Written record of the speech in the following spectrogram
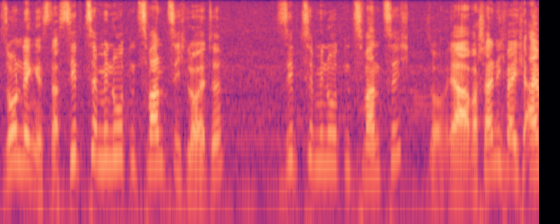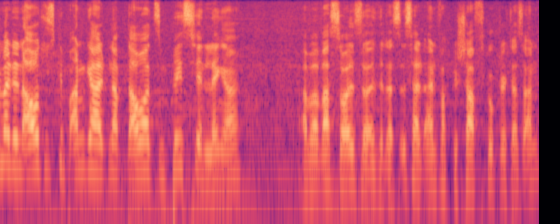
So ein Ding ist das. 17 Minuten 20, Leute. 17 Minuten 20. So, ja, wahrscheinlich, weil ich einmal den Autoskip angehalten habe, dauert es ein bisschen länger. Aber was soll's, Leute. Das ist halt einfach geschafft. Guckt euch das an.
